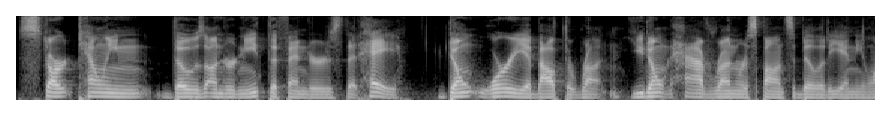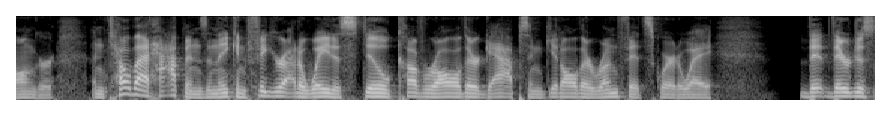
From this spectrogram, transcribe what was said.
start telling those underneath defenders that hey don't worry about the run. You don't have run responsibility any longer. Until that happens and they can figure out a way to still cover all their gaps and get all their run fits squared away, they're just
